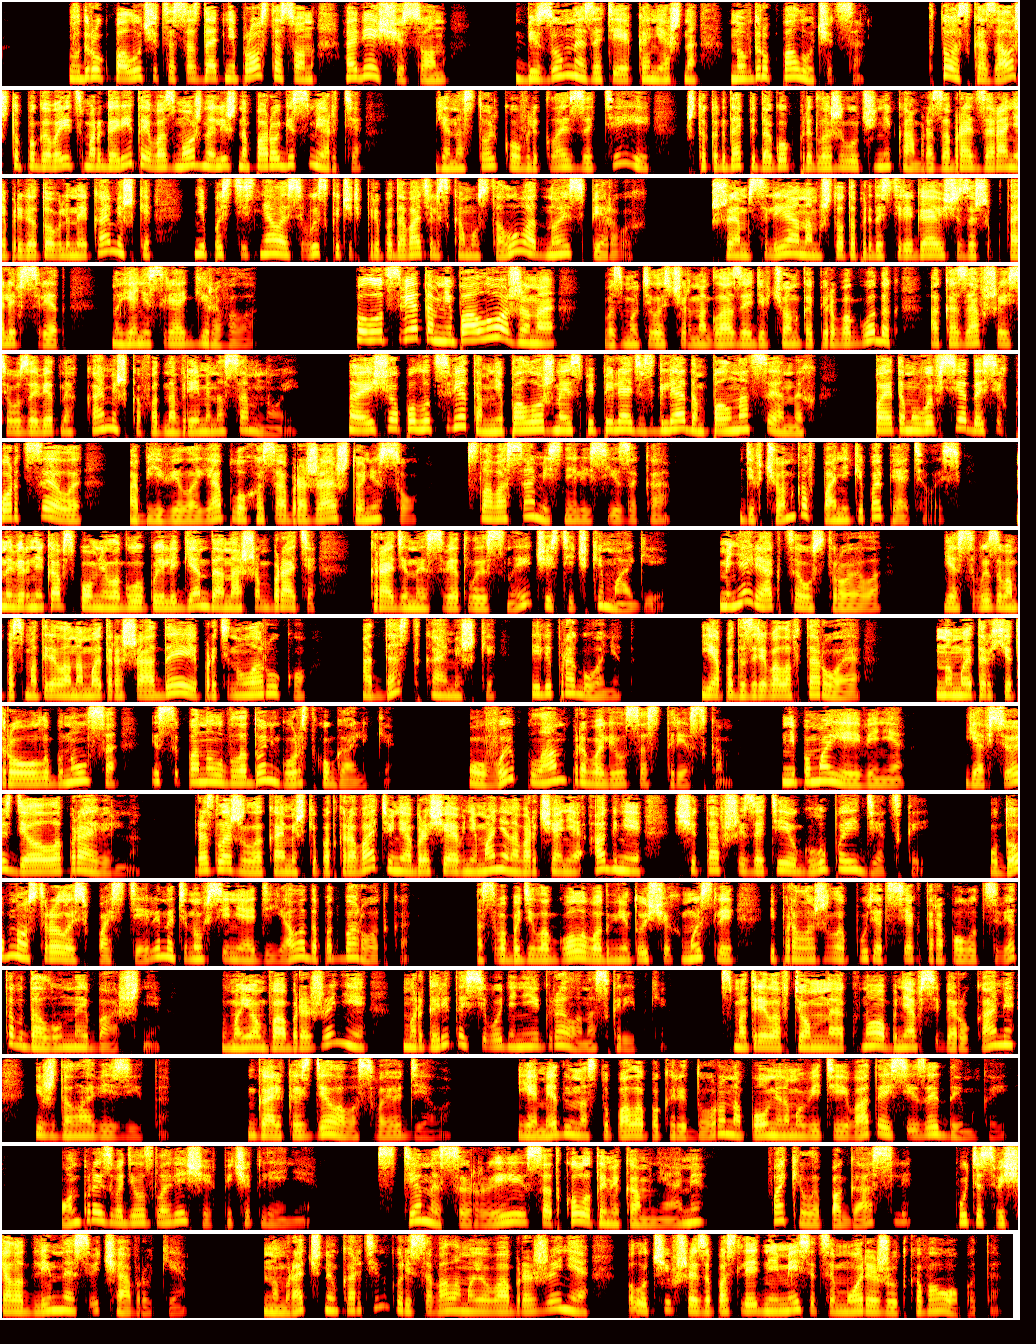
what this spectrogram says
Вдруг получится создать не просто сон, а вещий сон. Безумная затея, конечно, но вдруг получится. Кто сказал, что поговорить с Маргаритой возможно лишь на пороге смерти? Я настолько увлеклась затеей, что когда педагог предложил ученикам разобрать заранее приготовленные камешки, не постеснялась выскочить к преподавательскому столу одной из первых. Шем с Лианом что-то предостерегающе зашептали вслед, но я не среагировала. «Полуцветом не положено!» — возмутилась черноглазая девчонка-первогодок, оказавшаяся у заветных камешков одновременно со мной. «А еще полуцветом не положено испепелять взглядом полноценных, поэтому вы все до сих пор целы», — объявила я, плохо соображая, что несу. Слова сами снялись с языка. Девчонка в панике попятилась. Наверняка вспомнила глупые легенды о нашем брате, краденые светлые сны, частички магии. Меня реакция устроила. Я с вызовом посмотрела на мэтра Шааде и протянула руку. Отдаст камешки или прогонит? Я подозревала второе. Но мэтр хитро улыбнулся и сыпанул в ладонь горстку гальки. Увы, план провалился с треском. Не по моей вине. Я все сделала правильно. Разложила камешки под кроватью, не обращая внимания на ворчание Агнии, считавшей затею глупой и детской. Удобно устроилась в постели, натянув синее одеяло до подбородка. Освободила голову от гнетущих мыслей и проложила путь от сектора полуцветов до лунной башни. В моем воображении Маргарита сегодня не играла на скрипке. Смотрела в темное окно, обняв себя руками, и ждала визита. Галька сделала свое дело. Я медленно ступала по коридору, наполненному витиеватой сизой дымкой. Он производил зловещее впечатление. Стены сырые, с отколотыми камнями, факелы погасли, путь освещала длинная свеча в руке. Но мрачную картинку рисовало мое воображение, получившее за последние месяцы море жуткого опыта.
